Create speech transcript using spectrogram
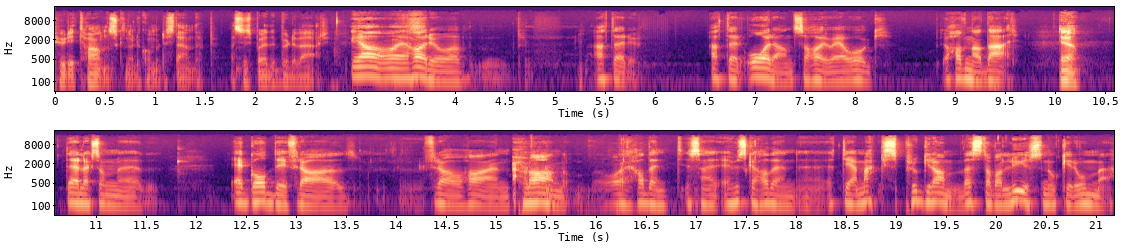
puritansk når det kommer til standup. Jeg syns bare det burde være. Ja, og jeg har jo Etter, etter årene så har jo jeg òg havna der. Ja. Det er liksom eh, Jeg er gått ifra fra å ha en plan og jeg, hadde en, jeg husker jeg hadde en, et DMX-program. Hvis det var lys nok i rommet,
